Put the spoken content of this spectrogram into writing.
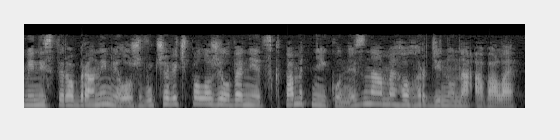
Minister obrany Miloš Vučevič položil veniec k pamätníku neznámeho hrdinu na Avale.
